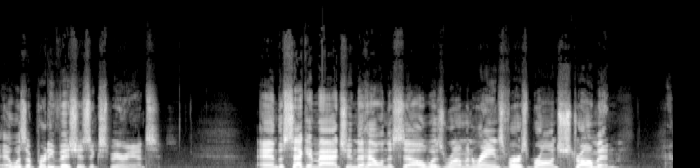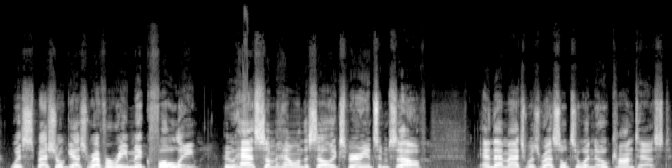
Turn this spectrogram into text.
It was a pretty vicious experience. And the second match in the Hell in a Cell was Roman Reigns versus Braun Strowman with special guest referee Mick Foley, who has some Hell in the Cell experience himself. And that match was wrestled to a no contest.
